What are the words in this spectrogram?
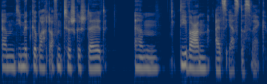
ähm, die mitgebracht auf den Tisch gestellt. Ähm, die waren als erstes weg.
